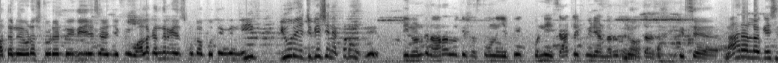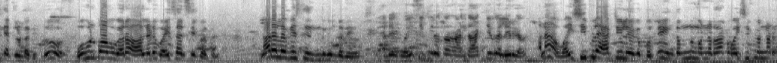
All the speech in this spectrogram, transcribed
అతను ఎవడో స్టూడెంట్ ఇది చేశాడని చెప్పి వాళ్ళకందరికీ వేసుకుంటా పోతే ఇంక నీ ప్యూర్ ఎడ్యుకేషన్ ఎక్కడ ఉంది? దీని వెనుక నారా లోకేష్ వస్తుందని చెప్పి కొన్ని శాటిలైట్ మీడియా అంటారు ఇట్స్ నారా లోకేష్ ఇది ఎట్లుంటది? ఇప్పుడు మోహన్ బాబు గారు ఆల్రెడీ వైఎస్ఆర్సీపీ అతను. నారా లోకేష్ ఎందుకు ఉంటుంది? అంటే వైసీపీలో అంత యాక్టివ్గా లేరు కదా? అన్న వైసీపీలో యాక్టివ్ లేకపోతే ఇంతకుముందు మొన్నటి దాకా వైసీపీ ఉన్నాడు.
